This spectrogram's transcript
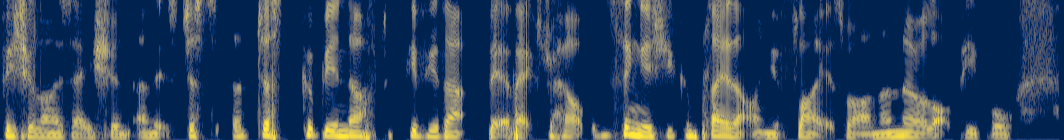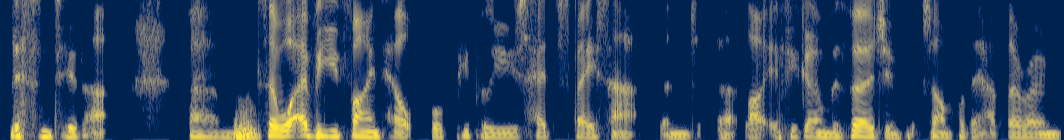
visualization. And it's just uh, just could be enough to give you that bit of extra help. The thing is you can play that on your flight as well. And i know a lot of people listen to that um, so whatever you find helpful people use headspace app and uh, like if you're going with virgin for example they have their own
